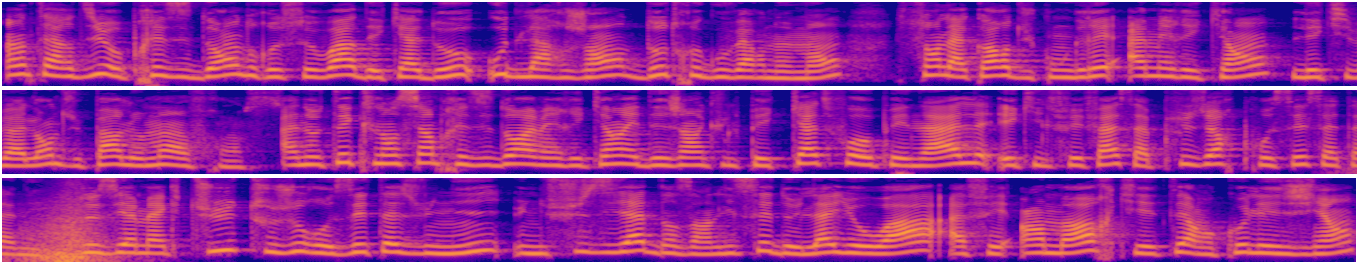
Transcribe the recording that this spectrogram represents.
interdit au président de recevoir des cadeaux ou de l'argent d'autres gouvernements sans l'accord du Congrès américain, l'équivalent du Parlement en France. À noter que l'ancien président américain est déjà inculpé quatre fois au pénal et qu'il fait face à plusieurs procès cette année. Deuxième actu, toujours aux États-Unis, une fusillade dans un lycée de l'Iowa a fait un mort qui était un collégien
